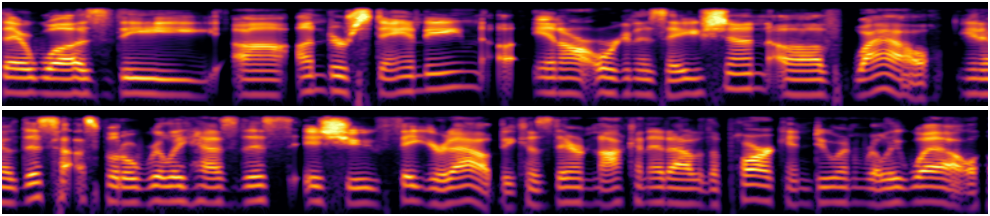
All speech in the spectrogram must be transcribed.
there was the uh, understanding uh, in our organization of wow you know this hospital really has this issue figured out because they're knocking it out of the park and doing really well.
